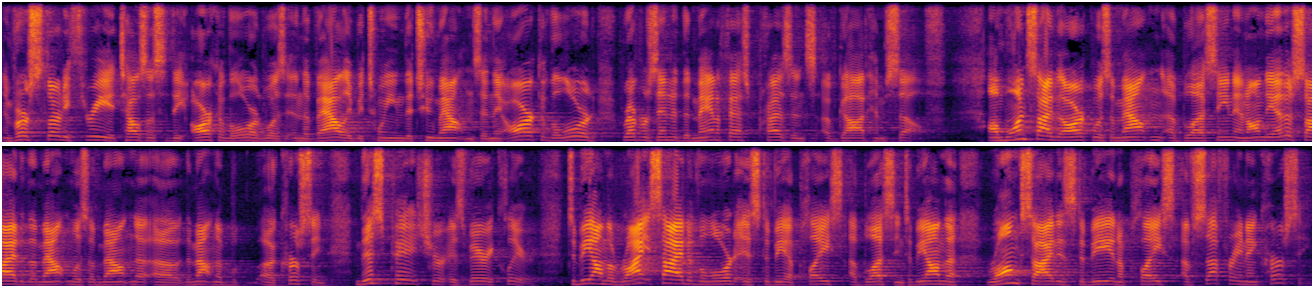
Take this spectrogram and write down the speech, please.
In verse 33, it tells us that the ark of the Lord was in the valley between the two mountains, and the ark of the Lord represented the manifest presence of God Himself. On one side of the ark was a mountain of blessing, and on the other side of the mountain was a mountain, uh, the mountain of uh, cursing. This picture is very clear. To be on the right side of the Lord is to be a place of blessing. To be on the wrong side is to be in a place of suffering and cursing.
